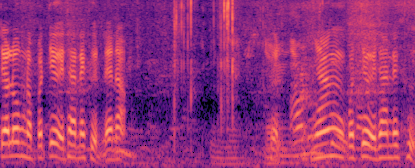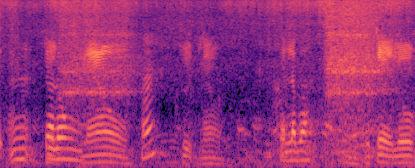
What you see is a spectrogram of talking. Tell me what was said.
จะลงน่ะประเจอท่านได้ขึ้นได้เนาะขึ้นยังประเจอท่านได้ขึ้นจะลงแล้วฮะสุดแล้วขึ้นแล้วบ่ไปเจอลง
